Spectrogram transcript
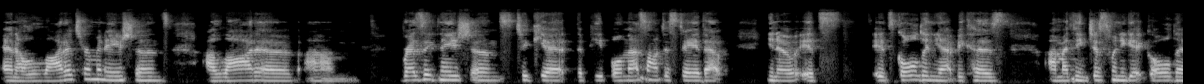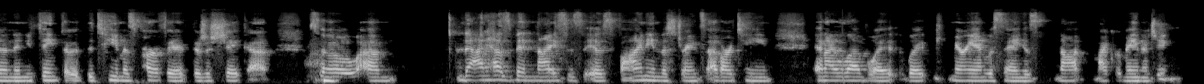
and a lot of terminations, a lot of, um, resignations to get the people. And that's not to say that, you know, it's, it's golden yet because um, I think just when you get golden and you think that the team is perfect, there's a shakeup. So, um, that has been nice is, is finding the strengths of our team. And I love what, what Marianne was saying is not micromanaging.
